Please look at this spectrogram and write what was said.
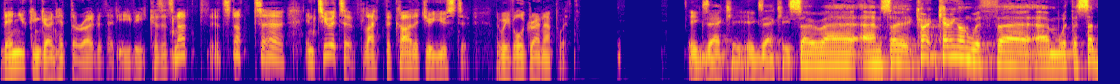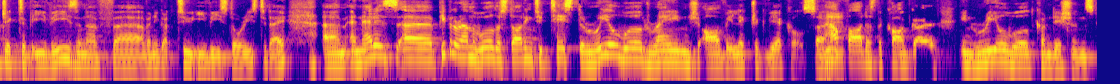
Then you can go and hit the road with that EV because it's not, it's not uh, intuitive like the car that you're used to, that we've all grown up with. Exactly, exactly. So, uh, um, so car- carrying on with uh, um, with the subject of EVs, and I've uh, I've only got two EV stories today, um, and that is uh, people around the world are starting to test the real world range of electric vehicles. So, how far does the car go in real world conditions,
